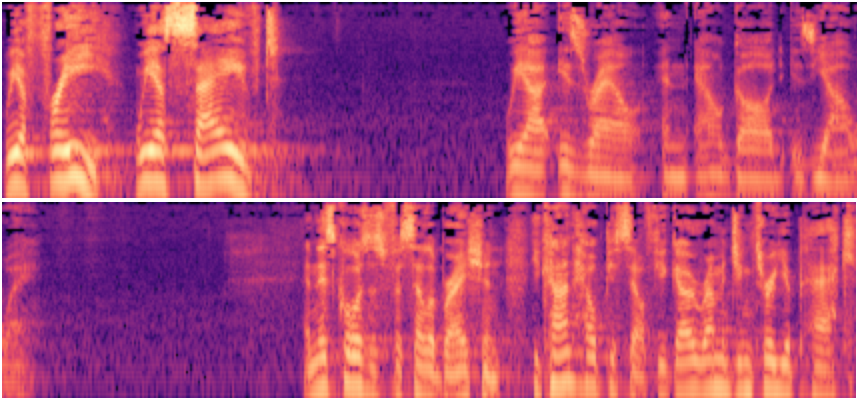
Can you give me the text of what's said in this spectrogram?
We are free. We are saved. We are Israel and our God is Yahweh. And this causes for celebration. You can't help yourself. You go rummaging through your pack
